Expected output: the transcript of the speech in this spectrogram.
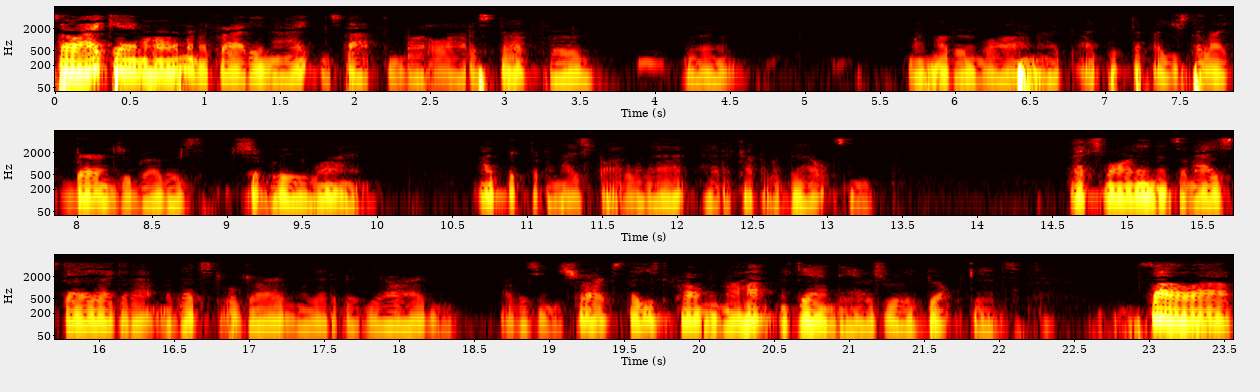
So I came home on a Friday night and stopped and bought a lot of stuff for uh, my mother-in-law, and I, I picked up. I used to like Beringer Brothers Chablis wine. I picked up a nice bottle of that, had a couple of belts, and Next morning, it's a nice day. I get out in the vegetable garden. We had a big yard. And I was in shorts. They used to call me Mahatma Gandhi. I was really built, kids. So uh,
